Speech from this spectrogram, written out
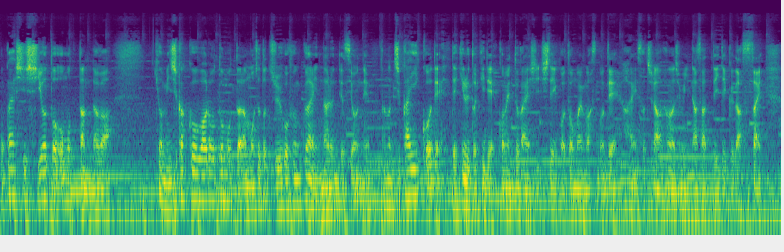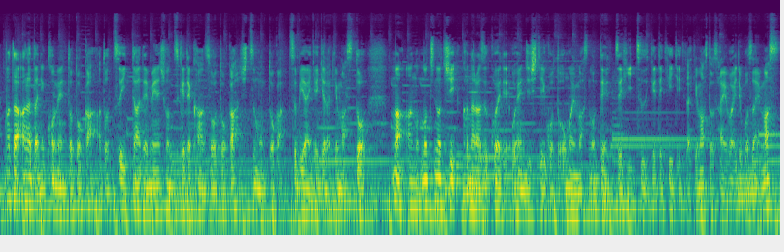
お返ししようと思ったんだが、今日短く終わろうと思ったらもうちょっと15分くらいになるんですよね。あの次回以降でできる時でコメント返ししていこうと思いますので、はい、そちらを楽しみになさっていてください。また新たにコメントとかあと Twitter でメンションつけて感想とか質問とかつぶやいていただけますとまああの後々必ず声でお返事していこうと思いますのでぜひ続けて聞いていただけますと幸いでございます。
